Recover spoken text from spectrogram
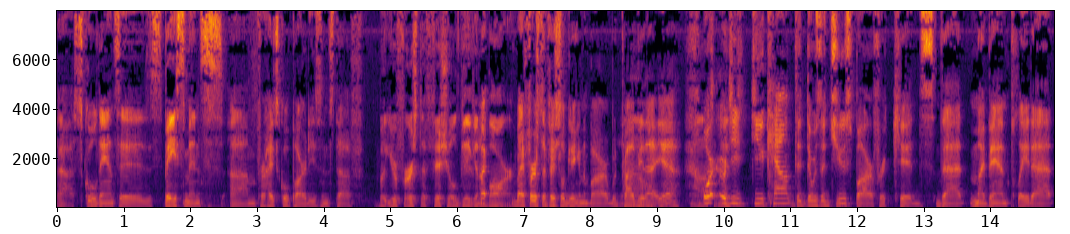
uh, school dances, basements um, for high school parties and stuff. But your first official gig in a bar. My first official gig in a bar would probably be that, yeah. Oh, or or do you, do you count that there was a juice bar for kids that my band played at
